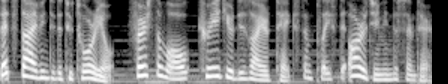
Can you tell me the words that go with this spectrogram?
Let's dive into the tutorial. First of all, create your desired text and place the origin in the center.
